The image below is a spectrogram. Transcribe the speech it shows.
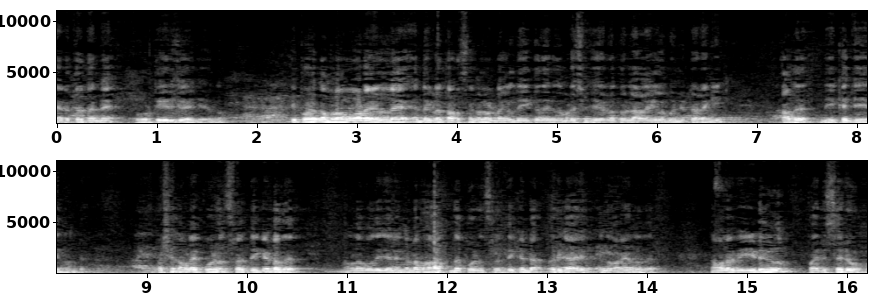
നേരത്തെ തന്നെ പൂർത്തീകരിച്ചു കഴിഞ്ഞിരുന്നു. ഇപ്പോഴും നമ്മൾ ഓടകളിലെ എന്തെങ്കിലും തടസ്സങ്ങൾ ഉണ്ടെങ്കിൽ നീക്കുന്നതിന് നമ്മുടെ ശുചീകരണ തൊഴിലാളികൾ മുന്നിട്ടിറങ്ങി അത് നീക്കം ചെയ്യുന്നുണ്ട്. പക്ഷെ നമ്മൾ എപ്പോഴും ശ്രദ്ധിക്കേണ്ടത് നമ്മളെ പൊതുജനങ്ങളുടെ ഭാഗത്തു നിന്ന് എപ്പോഴും ശ്രദ്ധിക്കേണ്ട ഒരു കാര്യം എന്ന് പറയുന്നത് നമ്മുടെ വീടുകളും പരിസരവും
